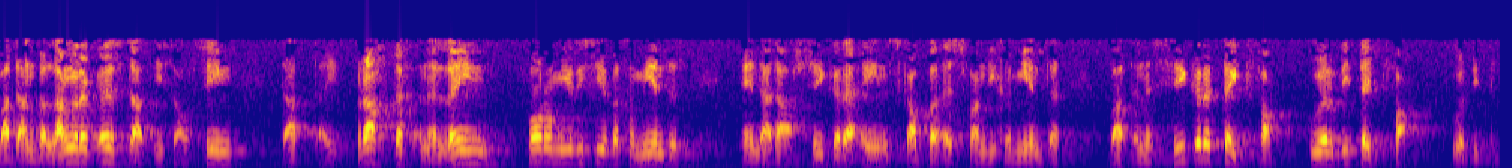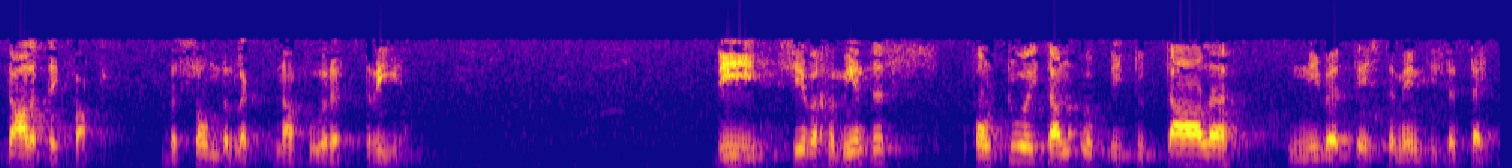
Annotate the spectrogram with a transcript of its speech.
Wat dan belangrik is dat jy sal sien dat hy pragtig in 'n lyn vorm hierdie sewe gemeentes en dat daar sekere eienskappe is van die gemeente wat in 'n sekere tydvak, oor die tydvak, oor die totale tydvak besonderlik na vore tree. Die sewe gemeentes voltooi dan ook die totale Nuwe Testamentiese tyd.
